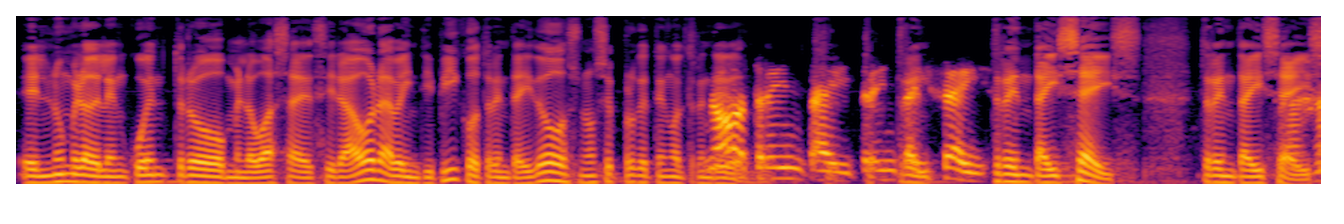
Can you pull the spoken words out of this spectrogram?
El número del encuentro me lo vas a decir ahora, veintipico, treinta y dos, no sé por qué tengo el treinta No, treinta y treinta y seis. Treinta y seis. 36.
